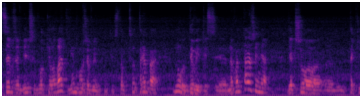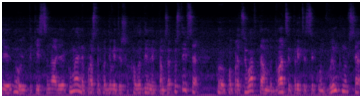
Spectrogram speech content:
це вже більше 2 кВт, він може вимкнутись. Тобто треба ну, дивитись е, навантаження. Якщо е, такі, ну, такий сценарій, як у мене, просто подивитися, що холодильник там запустився, попрацював там 20-30 секунд, вимкнувся,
